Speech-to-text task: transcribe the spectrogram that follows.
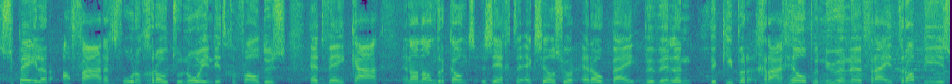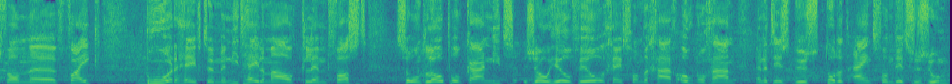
speler afvaardigt voor een groot toernooi. In dit geval dus het WK. En aan de andere kant zegt Excelsior er ook bij. We willen de keeper graag helpen. Nu een uh, vrije trap. Die is van Fijk. Boer heeft hem niet helemaal klem vast. Ze ontlopen elkaar niet zo heel veel. Geeft Van der Gaag ook nog aan. En het is dus tot het eind van dit seizoen.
